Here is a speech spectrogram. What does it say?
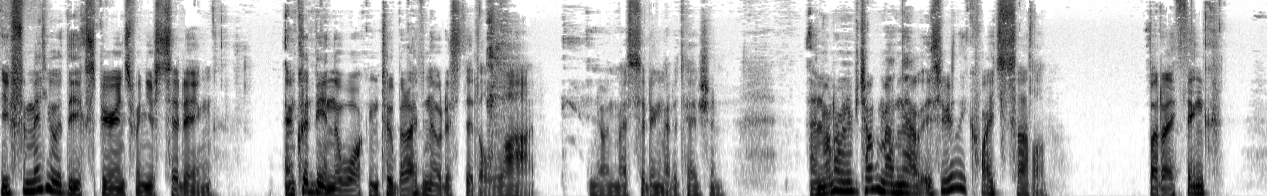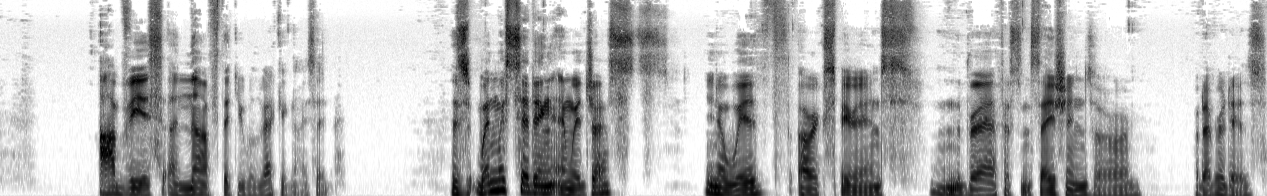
Are you familiar with the experience when you're sitting, and could be in the walking too, but I've noticed it a lot, you know, in my sitting meditation. And what I'm going to be talking about now is really quite subtle, but I think obvious enough that you will recognize it. Is when we're sitting and we're just, you know, with our experience, the breath, the sensations, or whatever it is,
